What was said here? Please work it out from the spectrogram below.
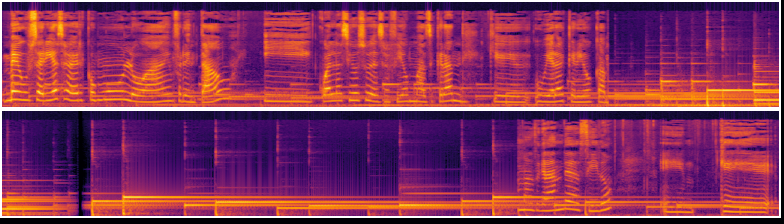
Me gustaría saber cómo lo ha enfrentado y cuál ha sido su desafío más grande que hubiera querido cambiar. más grande ha sido eh, que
